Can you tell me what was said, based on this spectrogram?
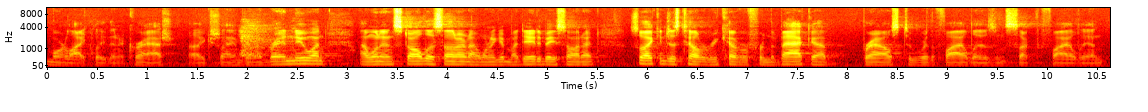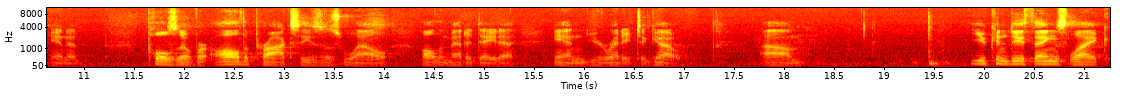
more likely than a crash. Actually, I've got a brand new one. I want to install this on it. I want to get my database on it. So I can just tell it recover from the backup, browse to where the file is and suck the file in, and it pulls over all the proxies as well, all the metadata, and you're ready to go. Um, you can do things like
